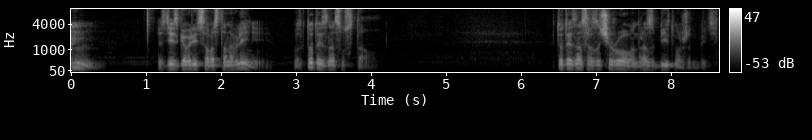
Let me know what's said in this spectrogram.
здесь говорится о восстановлении. Вот кто-то из нас устал. Кто-то из нас разочарован, разбит, может быть.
